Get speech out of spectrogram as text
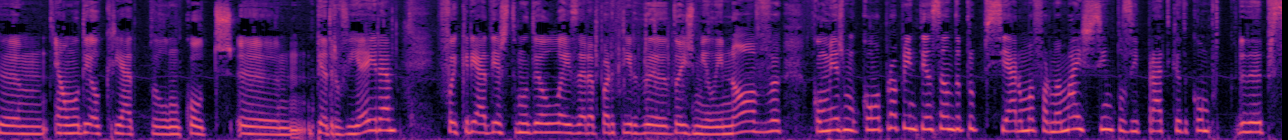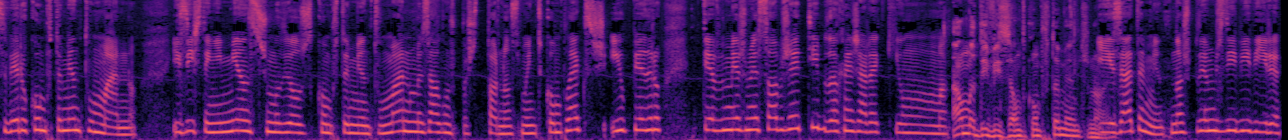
que hum, é um modelo criado por um coach hum, Pedro Vieira foi criado este modelo laser a partir de 2009, com, mesmo, com a própria intenção de propiciar uma forma mais simples e prática de, de perceber o comportamento humano. Existem imensos modelos de comportamento humano, mas alguns tornam-se muito complexos e o Pedro teve mesmo esse objetivo de arranjar aqui uma. Há uma divisão de comportamentos, não é? Exatamente. Nós podemos dividir.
